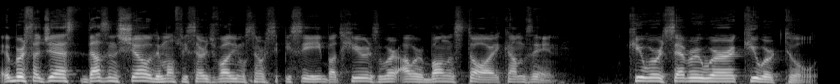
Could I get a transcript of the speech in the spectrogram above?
Ubersuggest doesn't show the monthly search volumes nor CPC, but here's where our bonus toy comes in. Keywords Everywhere Keyword Tool.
